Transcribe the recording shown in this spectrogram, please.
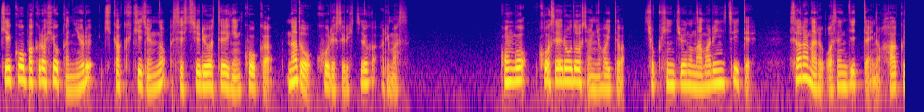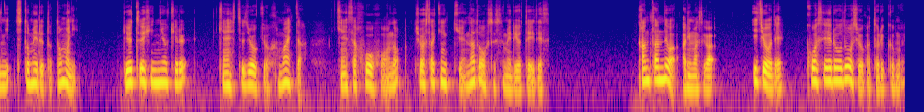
傾向暴露評価による規格基準の摂取量低減効果などを考慮する必要があります。今後厚生労働省においては食品中の鉛についてさらなる汚染実態の把握に努めるとともに流通品における検出状況を踏まえた検査方法の調査研究などを進める予定です。簡単ではありますが以上で厚生労働省が取り組む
